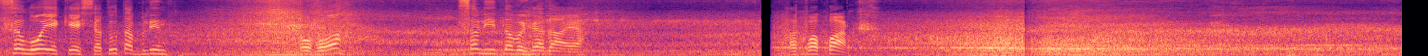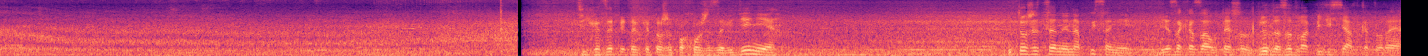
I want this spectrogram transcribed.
село якесь, а тут, а, блін. Ого. Солідно виглядає. Аквапарк. Тихо Запитовки тоже похоже заведение. И тоже цены написані. Я заказав те, що блюдо за 2,50, которое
